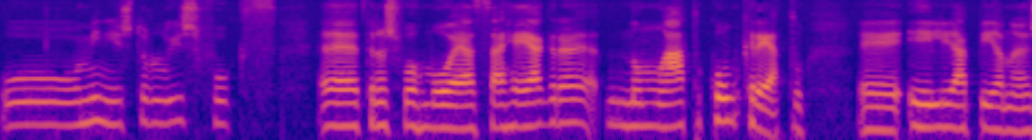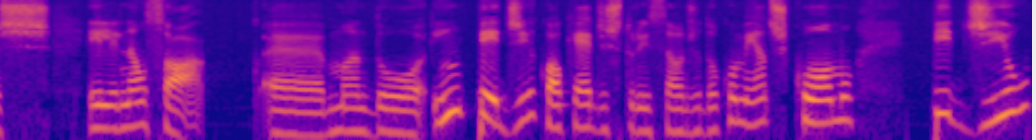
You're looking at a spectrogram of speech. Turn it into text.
o ministro Luiz Fux é, transformou essa regra num ato concreto. É, ele apenas, ele não só é, mandou impedir qualquer destruição de documentos, como pediu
